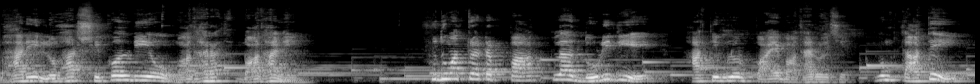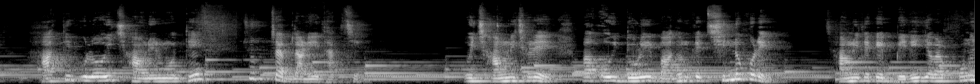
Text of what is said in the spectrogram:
ভারী লোহার শিকল দিয়েও বাঁধা বাঁধা নেই। শুধুমাত্র একটা পাতলা দড়ি দিয়ে হাতিগুলোর পায়ে বাঁধা রয়েছে এবং তাতেই হাতিগুলো ওই ছাউনির মধ্যে চুপচাপ দাঁড়িয়ে থাকছে। ওই ছাউনি ছেড়ে বা ওই দড়ির বাঁধনকে ছিন্ন করে ছাউনি থেকে বেরিয়ে যাওয়ার কোনো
